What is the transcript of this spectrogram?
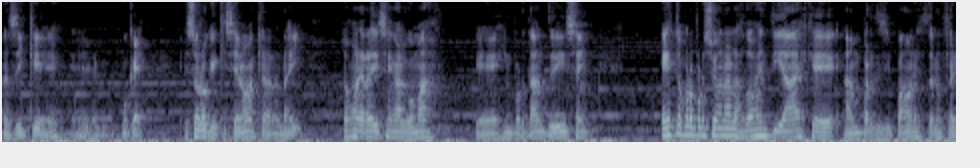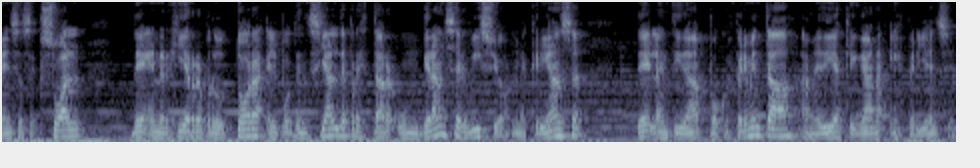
Así que, eh, ok, eso es lo que quisieron aclarar ahí. De todas maneras dicen algo más que es importante. Dicen, esto proporciona a las dos entidades que han participado en esta transferencia sexual de energía reproductora el potencial de prestar un gran servicio en la crianza de la entidad poco experimentada a medida que gana experiencia.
